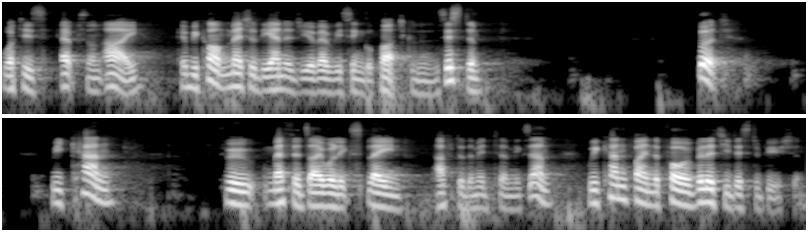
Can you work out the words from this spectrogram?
what is epsilon i. Okay, we can't measure the energy of every single particle in the system. But we can, through methods I will explain after the midterm exam, we can find the probability distribution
